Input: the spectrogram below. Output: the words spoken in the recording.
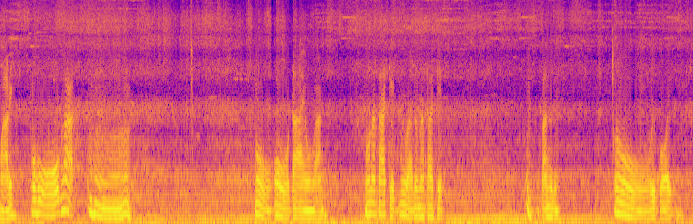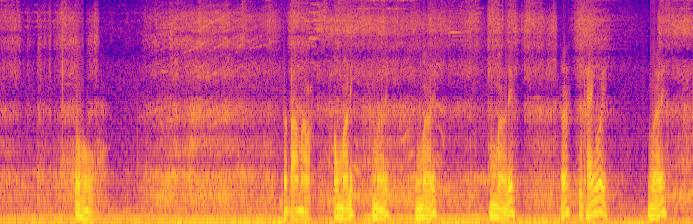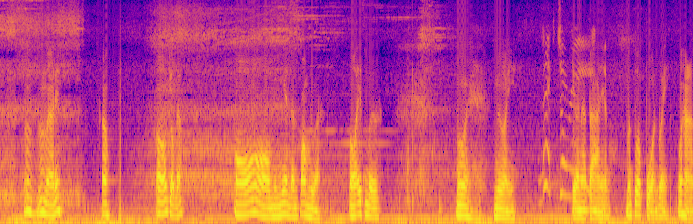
หมาดิโอ้โหพลาด อื โอ้โอ้ตายหวานโอ้หนาตาเก็บไม่ไหวโดนนาตาเก็บอื้อปานดูดิโอ้เรียบร้อยโอ้โหนาตามาวะเอาหมาดิหมาดิหมาดิหมาดิฮะกูแทงเว้ยหมาดิอืมเอาหมาดิเอาอ๋อจบแล้วอ๋อมินเนี่ยนดันป้อมดีกว่า อ๋อเอสเบอร์โอ้ยเหนื่อย Victory. เจอหน้าตาเนี่ย มันตัวป่วนด้วยก็หา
